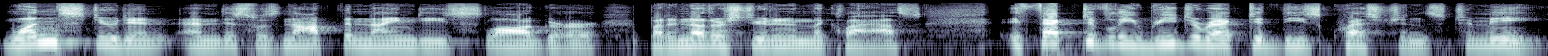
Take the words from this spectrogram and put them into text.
One student, and this was not the 90s slogger, but another student in the class, effectively redirected these questions to me.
